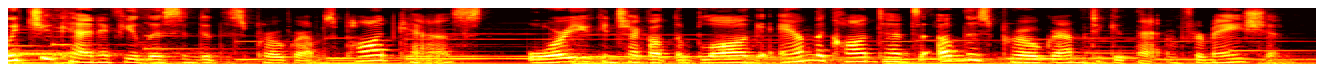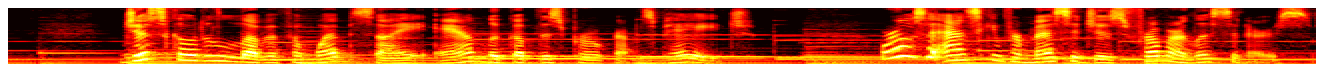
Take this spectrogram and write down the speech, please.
which you can if you listen to this program's podcast, or you can check out the blog and the contents of this program to get that information. Just go to the Love FM website and look up this program's page. We're also asking for messages from our listeners.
